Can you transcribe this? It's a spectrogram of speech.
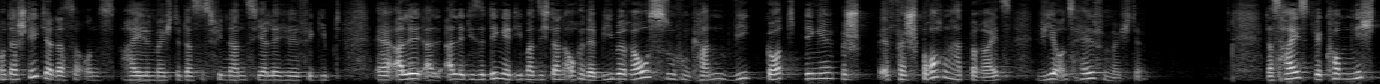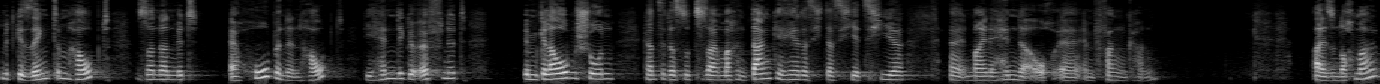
Und da steht ja, dass er uns heilen möchte, dass es finanzielle Hilfe gibt. Äh, alle, alle diese Dinge, die man sich dann auch in der Bibel raussuchen kann, wie Gott Dinge äh, versprochen hat bereits, wie er uns helfen möchte. Das heißt, wir kommen nicht mit gesenktem Haupt, sondern mit erhobenen Haupt, die Hände geöffnet. Im Glauben schon kannst du das sozusagen machen. Danke, Herr, dass ich das jetzt hier äh, in meine Hände auch äh, empfangen kann. Also nochmal,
